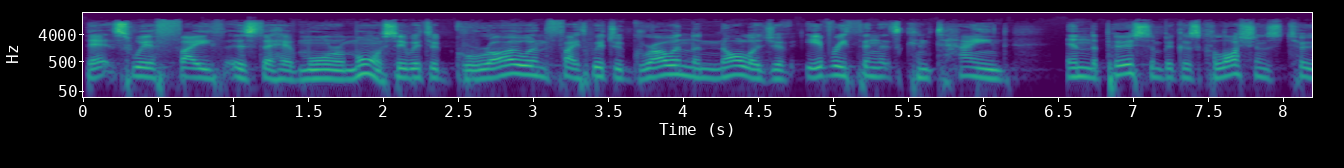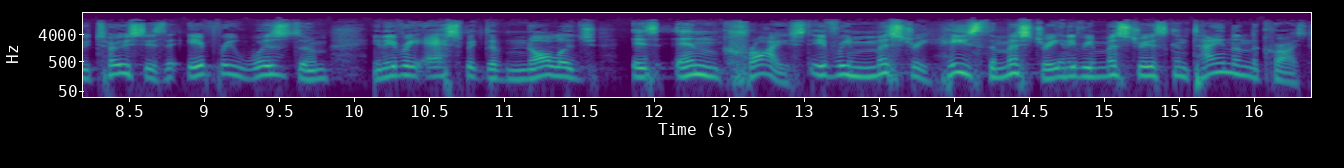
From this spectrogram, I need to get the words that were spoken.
That's where faith is to have more and more. See, we're to grow in faith. We're to grow in the knowledge of everything that's contained in the person because Colossians 2 2 says that every wisdom and every aspect of knowledge is in Christ. Every mystery, He's the mystery, and every mystery is contained in the Christ.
